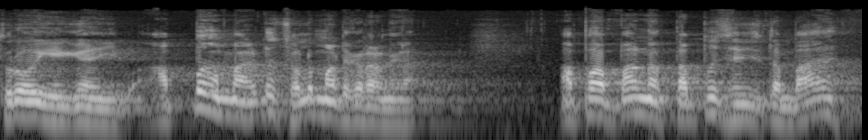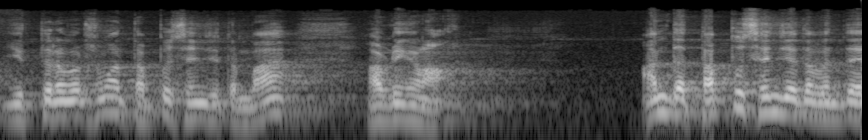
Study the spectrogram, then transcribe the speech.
துரோகிங்க. அப்பா அம்மா கிட்ட சொல்ல மாட்டேங்கிறானுங்க. அப்பா அப்பா நான் தப்பு செஞ்சிட்டேன்பா இத்தனை வருஷமாக தப்பு செஞ்சிட்டேன்பா அப்படிங்கிறான். அந்த தப்பு செஞ்சதை வந்து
